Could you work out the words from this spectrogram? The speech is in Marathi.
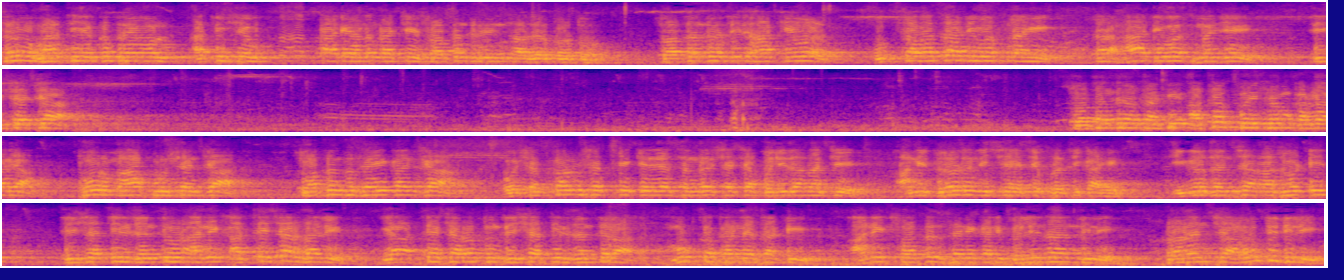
सर्व भारतीय एकत्र येऊन अतिशय उत्साहात आणि आनंदाचे स्वातंत्र्य दिन साजरा करतो. स्वातंत्र्य दिन हा केवळ उत्सवाचा दिवस नाही तर हा दिवस म्हणजे देशाच्या स्वातंत्र्यासाठी अथक परिश्रम करणाऱ्या थोर महापुरुषांच्या स्वातंत्र्य सैनिकांच्या व शतकानुशतके केलेल्या संघर्षाच्या बलिदानाचे आणि दृढ निश्चयाचे प्रतीक आहे इंग्रजांच्या राजवटीत देशातील जनतेवर अनेक अत्याचार झाले. या अत्याचारातून देशातील जनतेला मुक्त करण्यासाठी अनेक स्वातंत्र्य सैनिकांनी बलिदान दिले प्राणांची आहुती दिली.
